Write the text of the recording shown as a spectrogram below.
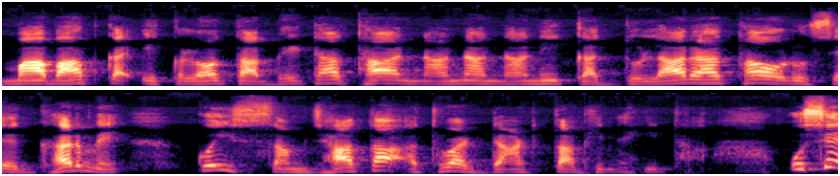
माँ बाप का इकलौता बेटा था, नाना नानी का दुलारा था और उसे घर में कोई समझाता अथवा डांटता भी नहीं था। उसे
